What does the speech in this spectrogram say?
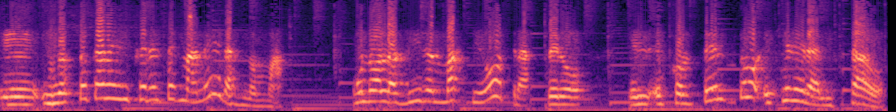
eh, y nos toca de diferentes maneras nomás. Uno las vive más que otras, pero el descontento es generalizado.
